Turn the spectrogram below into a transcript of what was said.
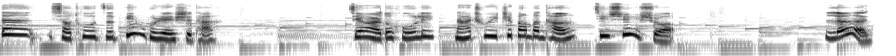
但小兔子并不认识它。尖耳朵狐狸拿出一只棒棒糖，继续说：“Look,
